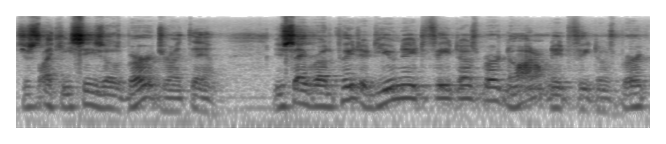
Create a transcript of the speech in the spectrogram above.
just like he sees those birds right there. You say, Brother Peter, do you need to feed those birds? No, I don't need to feed those birds.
